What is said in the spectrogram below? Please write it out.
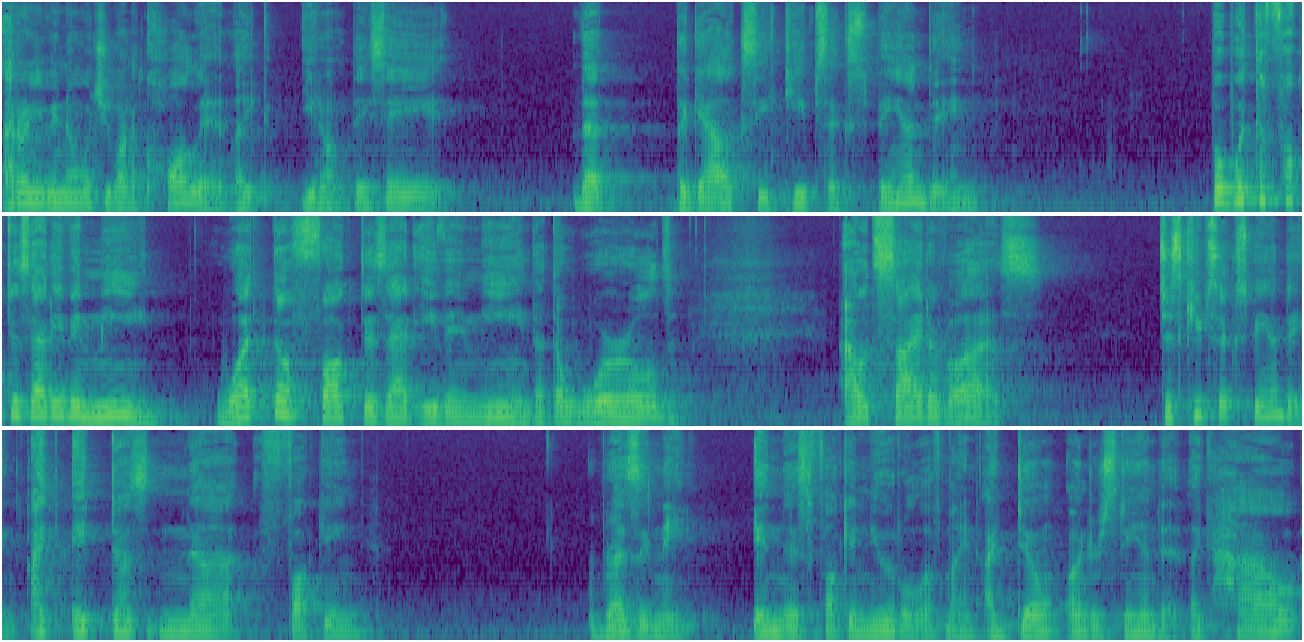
I don't even know what you want to call it. Like, you know, they say that the galaxy keeps expanding but what the fuck does that even mean? What the fuck does that even mean that the world outside of us just keeps expanding? I, it does not fucking resonate in this fucking noodle of mine. I don't understand it. Like, how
